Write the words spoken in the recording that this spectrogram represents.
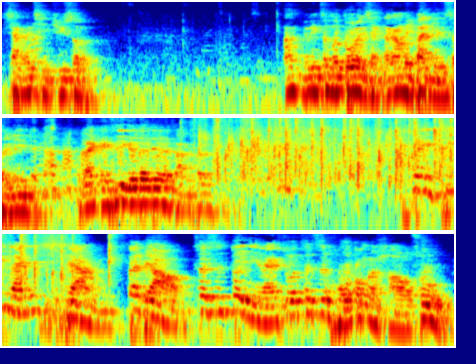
想的请举手。啊，明明这么多人想，刚刚没半点声音，来给自己一个热烈的掌声。既然想，代表这是对你来说这次活动的好处，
